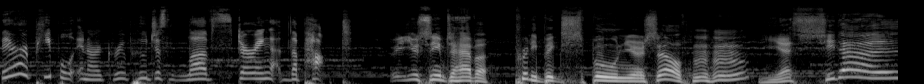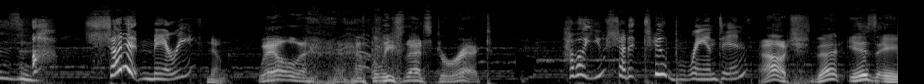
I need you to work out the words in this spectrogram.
There are people in our group who just love stirring the pot. You seem to have a pretty big spoon yourself. Mm-hmm. Yes, she does. Shut it, Mary. no. Well, at least that's direct. How about you shut it too, Brandon? Ouch, that is a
